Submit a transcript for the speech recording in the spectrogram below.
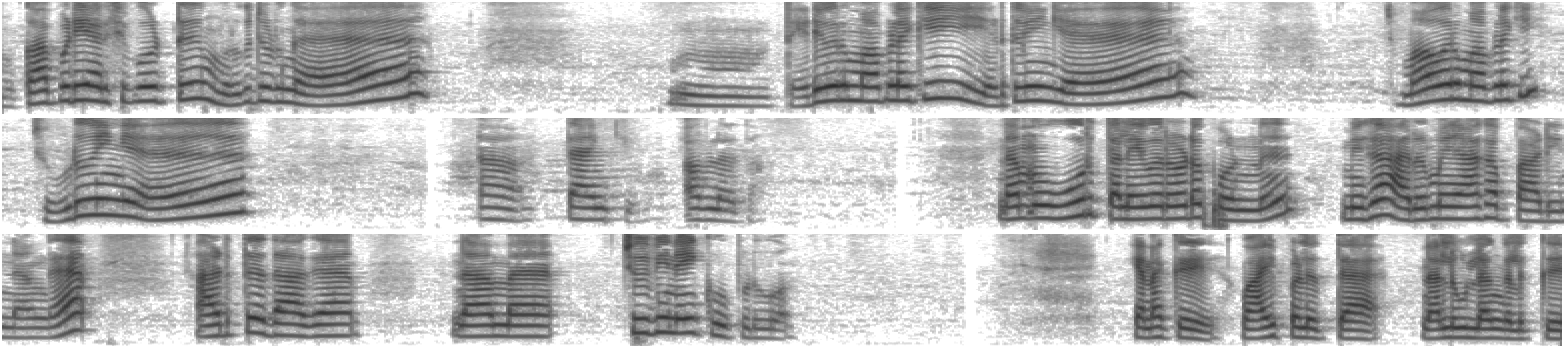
முக்காப்படி அரிசி போட்டு முறுக்கு சுடுங்க தேடி வரும் மாப்பிள்ளைக்கு எடுத்துவீங்க. சும்மா ஒரு மாப்பிள்ளைக்கு சுடுவீங்க. ஆ தேங்க்யூ அவ்வளோதான் நம்ம ஊர் தலைவரோட பொண்ணு மிக அருமையாக பாடினாங்க. அடுத்ததாக நாம் சுதினை கூப்பிடுவோம். எனக்கு வாய்ப்பளித்த நல்லுள்ளங்களுக்கு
